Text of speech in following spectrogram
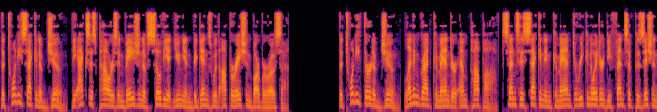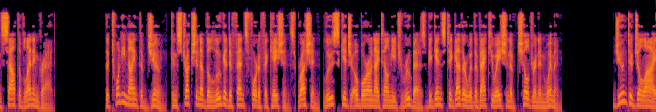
The 22nd of June, the Axis powers' invasion of Soviet Union begins with Operation Barbarossa. The 23rd of June, Leningrad commander M. Popov sends his second-in-command to reconnoiter defensive positions south of Leningrad. The 29th of June, construction of the Luga defense fortifications Russian, Lu Skij Oboronitelnij Rubez begins together with evacuation of children and women. June to July,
